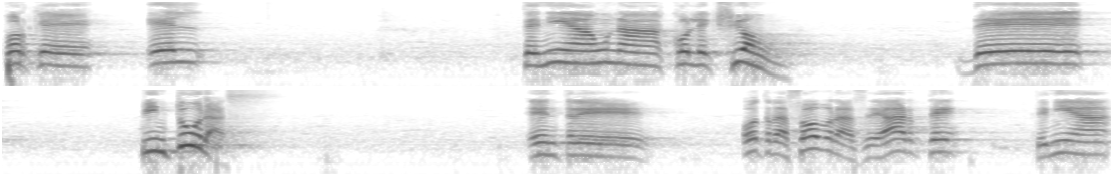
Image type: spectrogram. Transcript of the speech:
porque él tenía una colección de pinturas, entre otras obras de arte, tenía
